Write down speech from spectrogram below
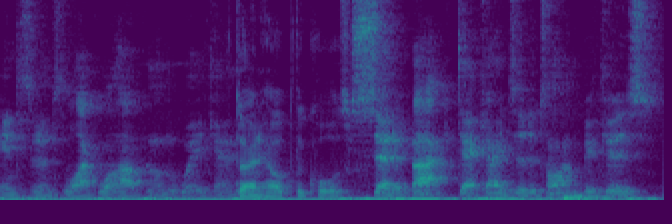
incidents like what happened on the weekend Don't help the cause. set it back decades at a time because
